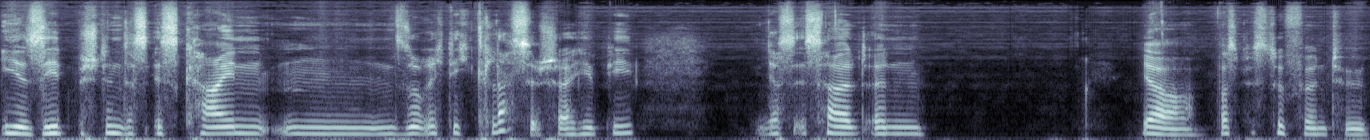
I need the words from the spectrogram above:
ihr seht bestimmt, das ist kein mh, mm, so richtig klassischer Hippie. Das ist halt ein... Ja, was bist du für ein Typ?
